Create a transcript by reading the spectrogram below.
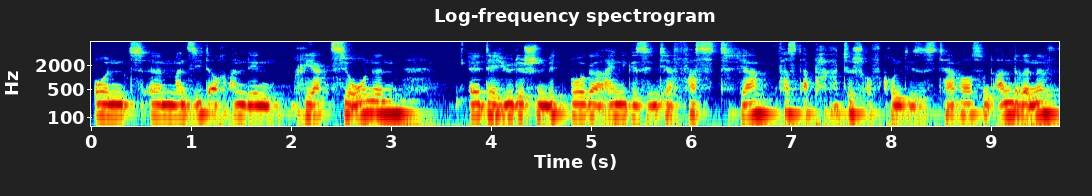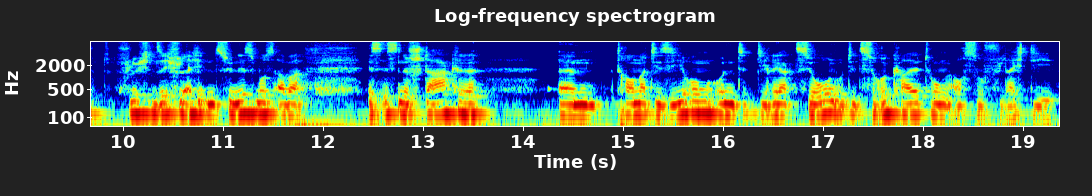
Und äh, man sieht auch an den Reaktionen äh, der jüdischen Mitbürger, einige sind ja fast, ja, fast apathisch aufgrund dieses Terrors und andere ne, flüchten sich vielleicht in Zynismus, aber es ist eine starke ähm, Traumatisierung und die Reaktion und die Zurückhaltung, auch so vielleicht die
